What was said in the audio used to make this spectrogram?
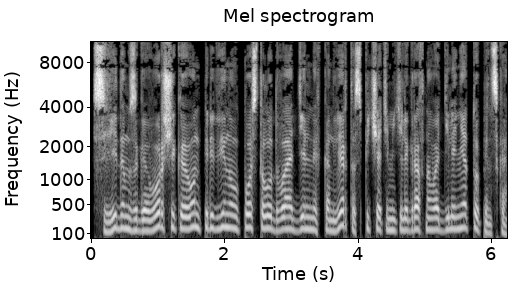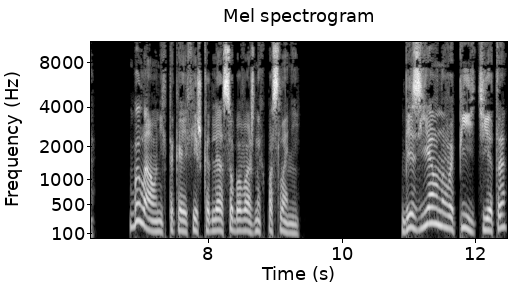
С видом заговорщика он передвинул по столу два отдельных конверта с печатями телеграфного отделения Топинска. Была у них такая фишка для особо важных посланий. Без явного пиетета,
